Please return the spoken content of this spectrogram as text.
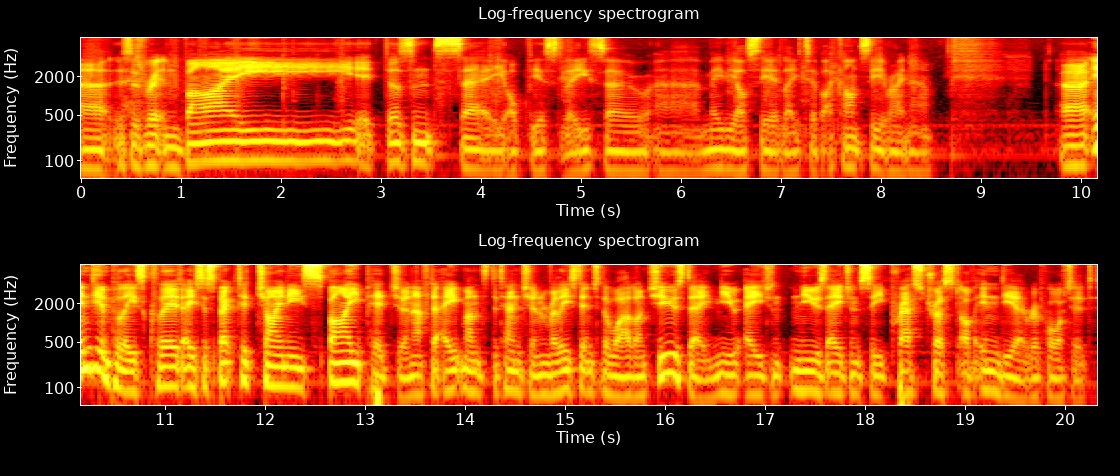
Uh, this is written by. It doesn't say, obviously, so uh, maybe I'll see it later, but I can't see it right now. Uh, Indian police cleared a suspected Chinese spy pigeon after eight months' detention and released it into the wild on Tuesday, new agent, news agency Press Trust of India reported.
